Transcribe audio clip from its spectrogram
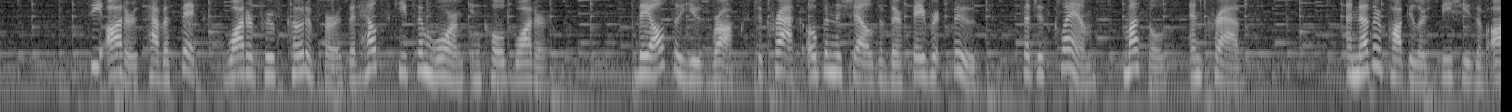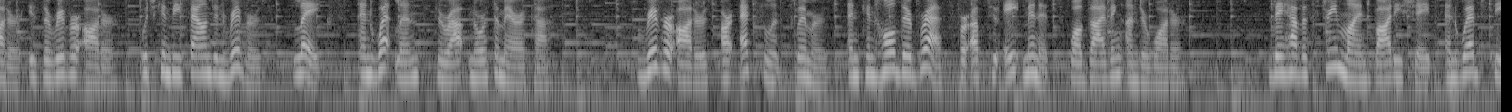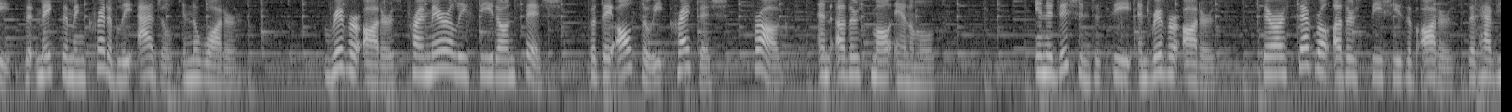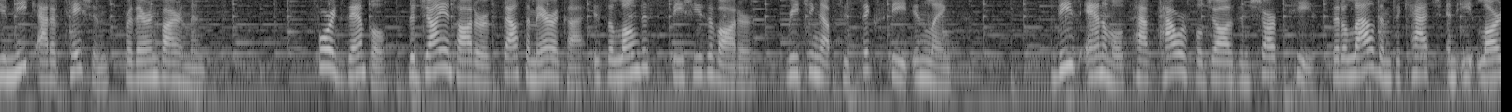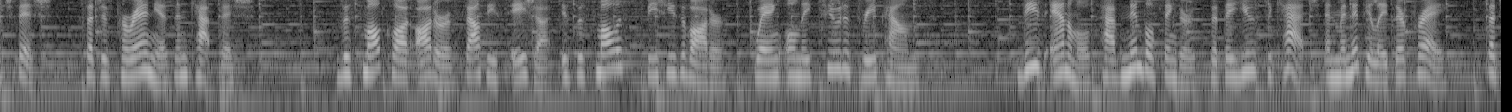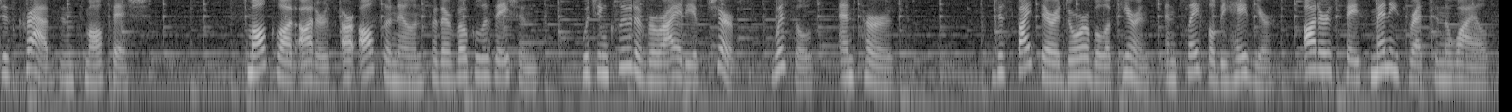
Sea otters have a thick, waterproof coat of fur that helps keep them warm in cold water. They also use rocks to crack open the shells of their favorite foods, such as clams, mussels, and crabs. Another popular species of otter is the river otter, which can be found in rivers, lakes, and wetlands throughout North America. River otters are excellent swimmers and can hold their breath for up to 8 minutes while diving underwater. They have a streamlined body shape and webbed feet that make them incredibly agile in the water. River otters primarily feed on fish, but they also eat crayfish, frogs, and other small animals. In addition to sea and river otters, there are several other species of otters that have unique adaptations for their environments. For example, the giant otter of South America is the longest species of otter, reaching up to 6 feet in length. These animals have powerful jaws and sharp teeth that allow them to catch and eat large fish, such as piranhas and catfish. The small-clawed otter of Southeast Asia is the smallest species of otter, weighing only 2 to 3 pounds. These animals have nimble fingers that they use to catch and manipulate their prey, such as crabs and small fish. Small-clawed otters are also known for their vocalizations, which include a variety of chirps, whistles, and purrs. Despite their adorable appearance and playful behavior, otters face many threats in the wild.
